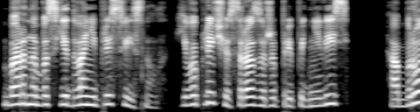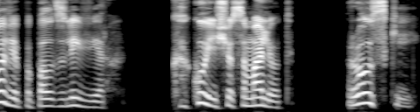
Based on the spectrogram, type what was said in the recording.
Барнабас едва не присвистнул. Его плечи сразу же приподнялись, а брови поползли вверх. Какой еще самолет? Русский.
